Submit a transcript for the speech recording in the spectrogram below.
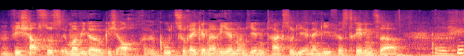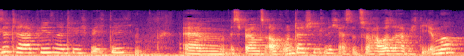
Wie schaffst du es immer wieder wirklich auch gut zu regenerieren und jeden Tag so die Energie fürs Training zu haben? Also Physiotherapie ist natürlich wichtig. Hm. Ähm, ist bei uns auch unterschiedlich. Also zu Hause habe ich die immer.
